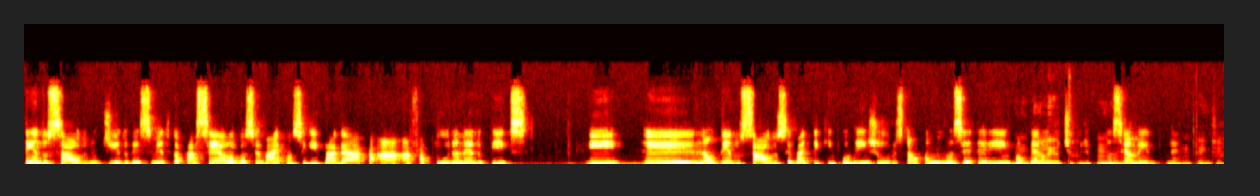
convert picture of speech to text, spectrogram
tendo saldo no dia do vencimento da parcela, você vai conseguir pagar a, a, a fatura né, do Pix e é, não tendo saldo, você vai ter que incorrer em juros, tal como você teria em qualquer um outro tipo de uhum. financiamento, uhum. né? Entendi.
